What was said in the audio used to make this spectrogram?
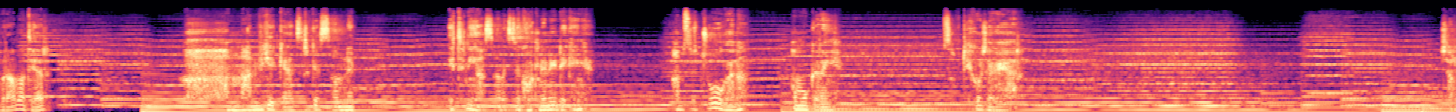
घबरा मत यार। मानवी के कैंसर के सामने इतनी आसानी से घुटने नहीं टेकेंगे। हमसे जो होगा ना, हम वो करेंगे। सब ठीक हो जाएगा यार। चल,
